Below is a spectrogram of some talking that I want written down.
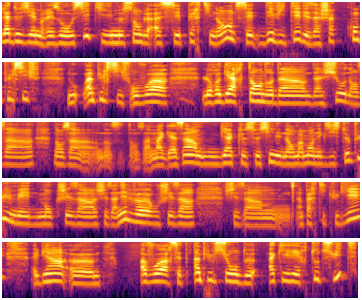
La deuxième raison aussi, qui me semble assez pertinente, c'est d'éviter des achats compulsifs, ou impulsifs. On voit le regard tendre d'un chiot dans un, magasin, bien que ceci normalement n'existe plus, mais donc chez, un, chez un éleveur ou chez un, chez un, particulier, eh bien, euh, avoir cette impulsion de acquérir tout de suite,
